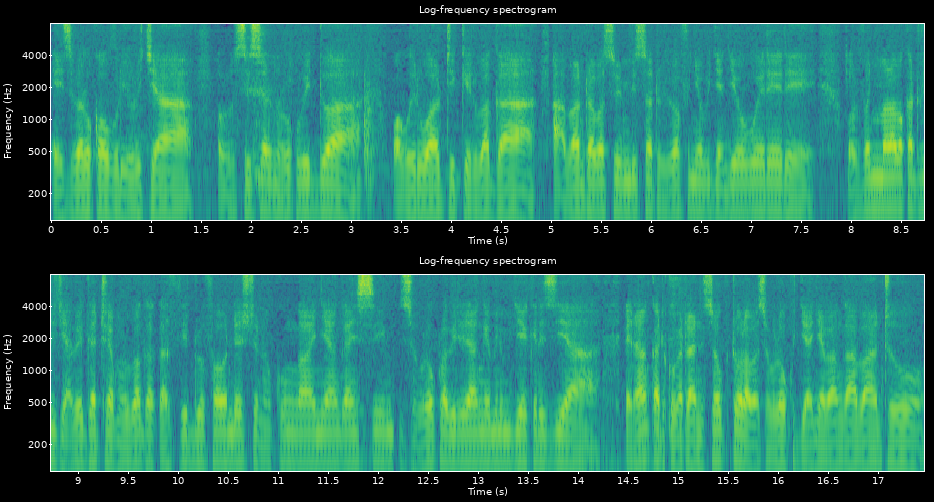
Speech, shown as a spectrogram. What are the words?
ezibalukawo buli olukya olusiisira luno lukubiddwa wabweru wa lutikko e lubaga. Abantu abasomi mu bisatu bye bafunye obujjanjabi obwereere oluvannyuma lw'abakatoliki abeegattira mu lubaga cathedral foundation okuŋŋaanyanga ensimbi zisobole okulabiriranga emirimu gy'ekereziya era nkati kwe batandise okutoola basobole okujjanjabanga abantu.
